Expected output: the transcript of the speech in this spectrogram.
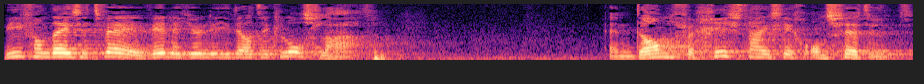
Wie van deze twee willen jullie dat ik loslaat? En dan vergist hij zich ontzettend.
